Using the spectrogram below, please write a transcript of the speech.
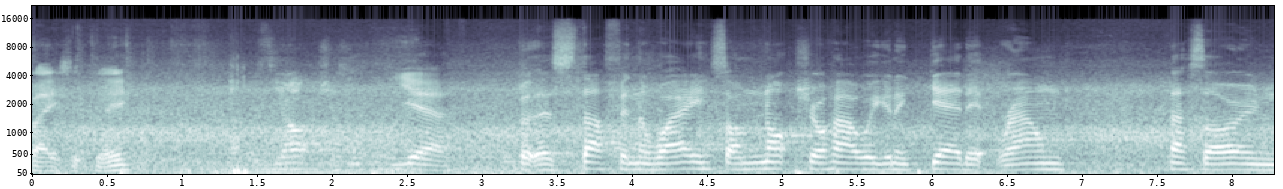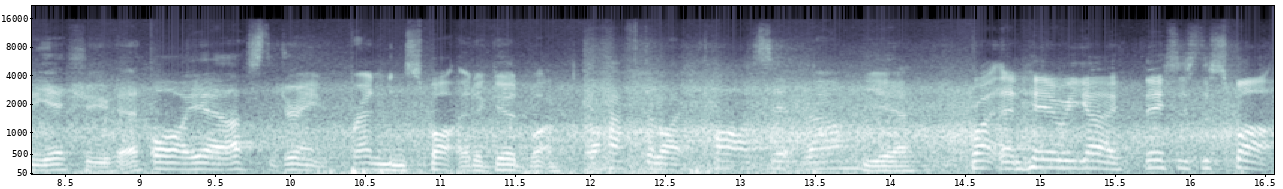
basically. It's the arches. Yeah, but there's stuff in the way, so I'm not sure how we're gonna get it round. That's our only issue here. Oh yeah, that's the dream. Brendan spotted a good one. I'll have to like pass it round. Yeah. Right then, here we go. This is the spot.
